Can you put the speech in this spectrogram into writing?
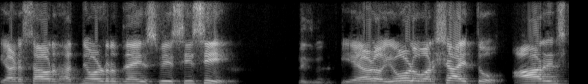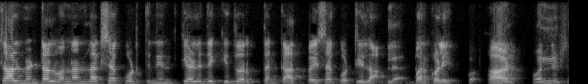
ಎರಡ್ ಸಾವಿರದ ಹದಿನೇಳರದ ಇಸ್ವಿ ಸಿ ಸಿ ಏಳು ಏಳು ವರ್ಷ ಆಯ್ತು. ಆರ್ ಇನ್ಸ್ಟಾಲ್ಮೆಂಟ್ ಅಲ್ಲಿ ಒಂದೊಂದ್ ಲಕ್ಷ ಕೊಡ್ತೀನಿ ಅಂತ ಕೇಳಿದಕ್ಕೆ ಇದುವರೆಗೆ ತನಕ ಹತ್ತು ಪೈಸಾ ಕೊಟ್ಟಿಲ್ಲ. ಇಲ್ಲ. ಬರ್ಕೊಳ್ಳಿ. ಒಂದ್ ನಿಮಿಷ.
